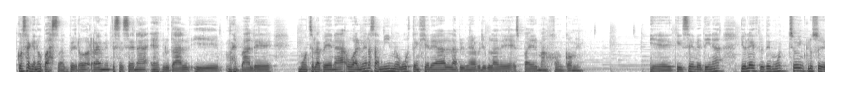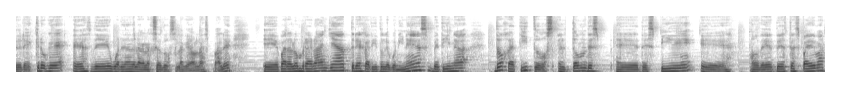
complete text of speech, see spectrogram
cosa que no pasa, pero realmente esa escena es brutal y vale mucho la pena, o al menos a mí me gusta en general la primera película de Spider-Man Homecoming. Eh, que dice Betina, yo la disfruté mucho, incluso lloré. Creo que es de Guardián de la Galaxia 2 la que hablas, ¿vale? Eh, para el hombre araña, tres gatitos le pone. Betina, dos gatitos. El Tom de, eh, Speedy, eh, o de, de este Spider-Man,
